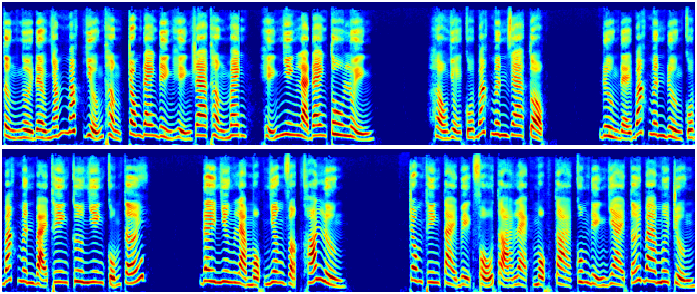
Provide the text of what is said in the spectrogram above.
từng người đều nhắm mắt dưỡng thần, trong đan điền hiện ra thần mang, hiển nhiên là đang tu luyện. Hậu duệ của Bắc Minh gia tộc. Đường đệ Bắc Minh đường của Bắc Minh Bại Thiên cư nhiên cũng tới. Đây nhưng là một nhân vật khó lường. Trong thiên tài biệt phủ tọa lạc một tòa cung điện dài tới 30 trượng.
